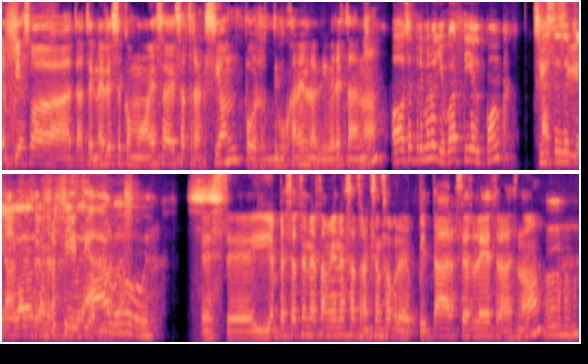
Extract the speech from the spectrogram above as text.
empiezo a, a tener ese como esa, esa atracción por dibujar en la libreta, ¿no? O sea, primero llegó a ti el punk Sí, antes sí, de que llegara el graffiti, güey. graffiti, Ah, güey. Este, y empecé a tener también esa atracción sobre pintar, hacer letras, ¿no? Ujú.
